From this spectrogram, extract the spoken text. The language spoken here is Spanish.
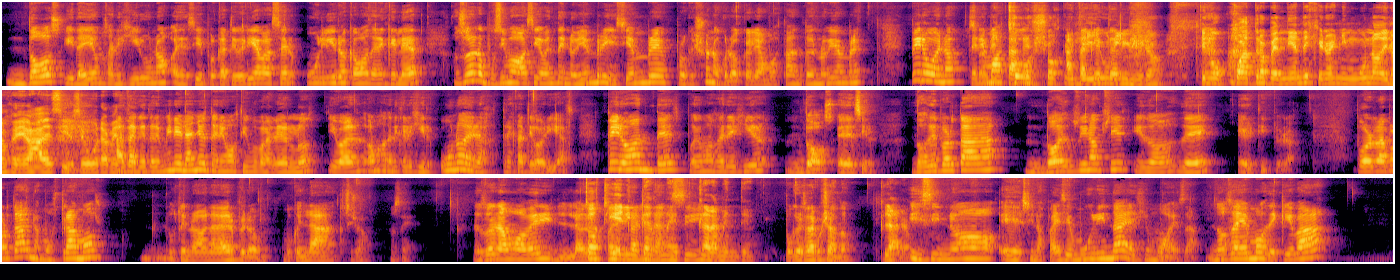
dos y de ahí vamos a elegir uno, es decir, por categoría va a ser un libro que vamos a tener que leer. Nosotros lo pusimos básicamente en noviembre y diciembre porque yo no creo que leamos tanto en noviembre, pero bueno, tenemos hasta que, yo que hasta que un libro. Tengo cuatro pendientes que no es ninguno de los que me vas a decir seguramente. Hasta que termine el año tenemos tiempo para leerlos y va- vamos a tener que elegir uno de las tres categorías. Pero antes podemos elegir dos, es decir, dos de portada, dos de sinopsis y dos de el título. Por la portada nos mostramos, ustedes no la van a ver, pero búsquenla, qué sé yo, no sé. Nosotros la vamos a ver y la Todos tienen internet, sí, claramente. porque lo están escuchando. Claro. Y si no, eh, si nos parece muy linda, elegimos esa. No sabemos de qué va.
